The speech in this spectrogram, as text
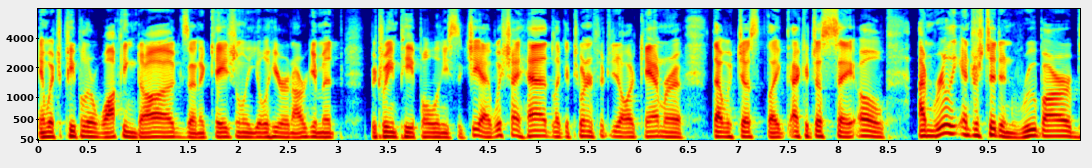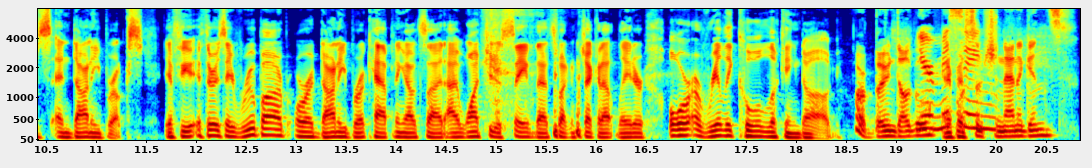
in which people are walking dogs and occasionally you'll hear an argument between people and you say, gee, I wish I had like a $250 camera that would just like I could just say, Oh, I'm really interested in rhubarbs and Donnybrooks. If you if there's a rhubarb or a Donnybrook happening outside, I want you to save that so I can check it out later. Or a really cool looking dog. Or a boondoggle. You're for some shenanigans.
